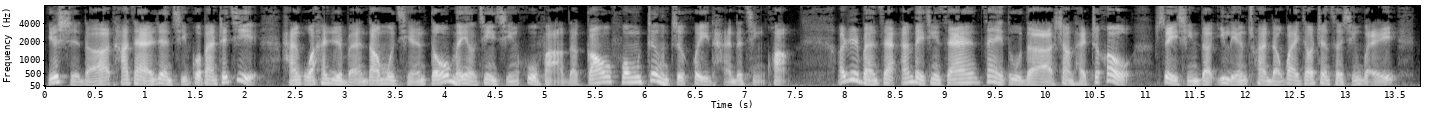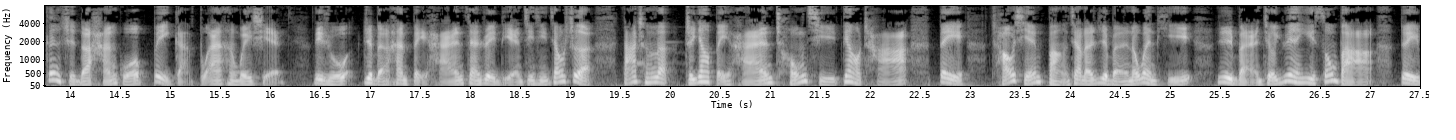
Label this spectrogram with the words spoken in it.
也使得他在任期过半之际，韩国和日本到目前都没有进行互访的高峰政治会谈的情况。而日本在安倍晋三再度的上台之后，遂行的一连串的外交政策行为，更使得韩国倍感不安和威胁。例如，日本和北韩在瑞典进行交涉，达成了只要北韩重启调查被朝鲜绑架了日本人的问题，日本就愿意松绑对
